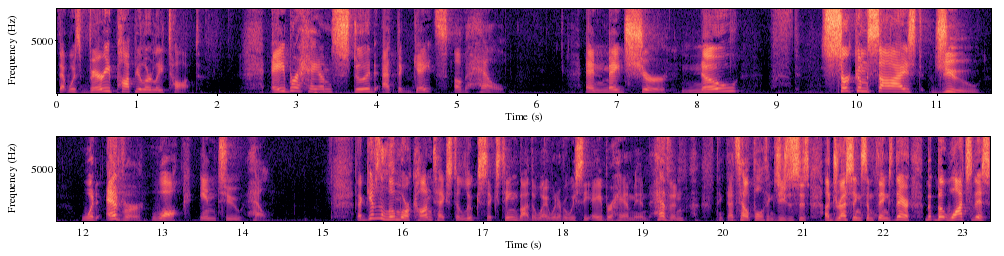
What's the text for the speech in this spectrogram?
that was very popularly taught. Abraham stood at the gates of hell and made sure no circumcised Jew would ever walk into hell. That gives a little more context to Luke 16, by the way, whenever we see Abraham in heaven. I think that's helpful. I think Jesus is addressing some things there. But, but watch this.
